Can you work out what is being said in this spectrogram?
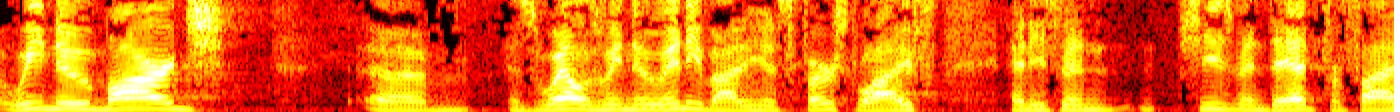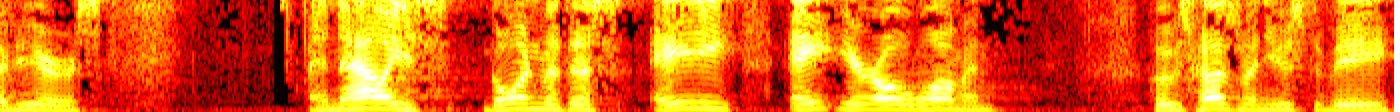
we knew Marge uh, as well as we knew anybody, his first wife, and he's been, she's been dead for five years. And now he's going with this 88 year old woman whose husband used to be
